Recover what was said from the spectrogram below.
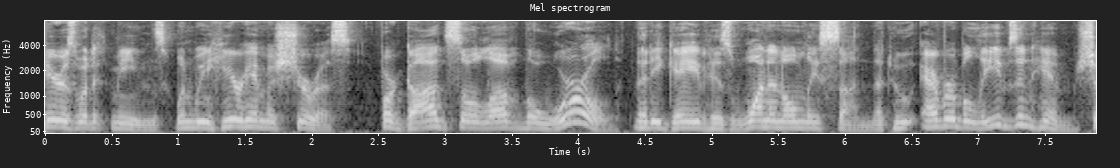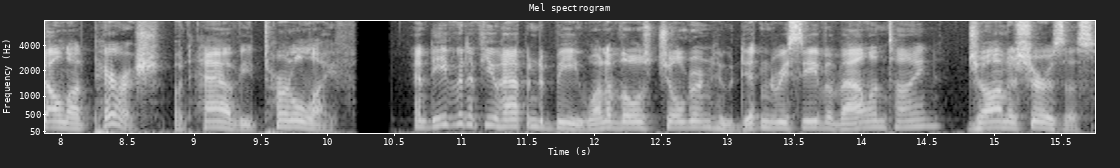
Here is what it means when we hear him assure us For God so loved the world that he gave his one and only Son, that whoever believes in him shall not perish, but have eternal life. And even if you happen to be one of those children who didn't receive a Valentine, John assures us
